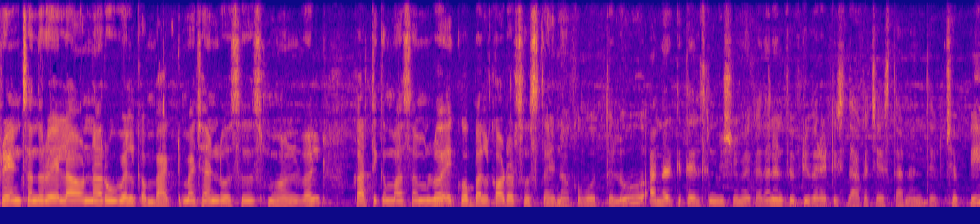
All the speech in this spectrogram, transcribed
ఫ్రెండ్స్ అందరూ ఎలా ఉన్నారు? Welcome back to my channel. Vasu small world. కార్తీక మాసంలో ఎక్కువ బల్క్ ఆర్డర్స్ వస్తాయి నాకు ఒత్తులు. అందరికీ తెలిసిన విషయమే కదా నేను ఫిఫ్టీ వెరైటీస్ దాకా చేస్తానని చెప్పి.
